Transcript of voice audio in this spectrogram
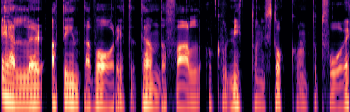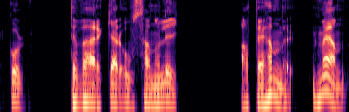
eller att det inte har varit ett enda fall av covid-19 i Stockholm på två veckor. Det verkar osannolikt att det händer, men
